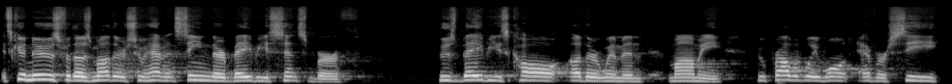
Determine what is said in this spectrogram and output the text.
It's good news for those mothers who haven't seen their babies since birth, whose babies call other women mommy, who probably won't ever see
